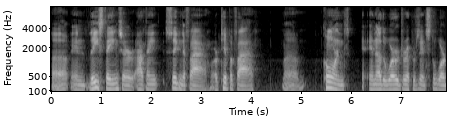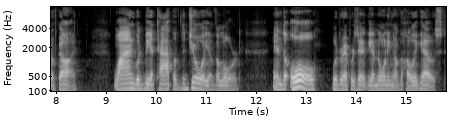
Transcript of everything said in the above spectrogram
Uh, and these things are, I think, signify or typify uh, corn, in other words, represents the Word of God. Wine would be a type of the joy of the Lord. And the oil would represent the anointing of the Holy Ghost.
